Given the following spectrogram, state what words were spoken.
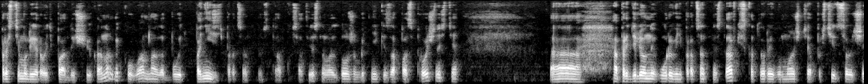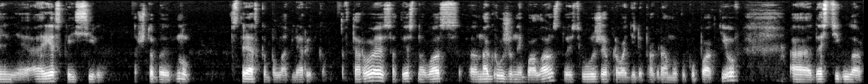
простимулировать падающую экономику, вам надо будет понизить процентную ставку. Соответственно, у вас должен быть некий запас прочности, а, определенный уровень процентной ставки, с которой вы можете опуститься очень резко и сильно, чтобы ну, встряска была для рынка. Второе, соответственно, у вас нагруженный баланс, то есть вы уже проводили программу выкупа активов, а, достигла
